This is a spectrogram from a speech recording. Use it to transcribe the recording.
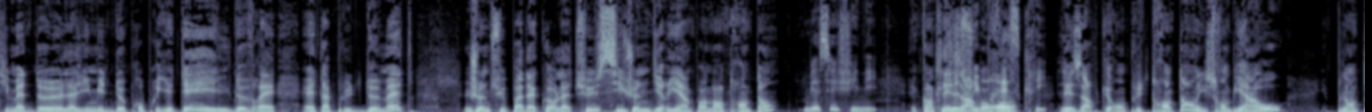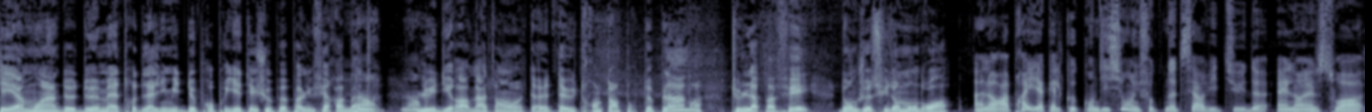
cm de la limite de propriété, ils devraient être à plus de 2 mètres. Je ne suis pas d'accord là-dessus. Si je ne dis rien pendant 30 ans, Eh Bien, c'est fini. et quand les Je arbres auront, les arbres qui auront plus de 30 ans, ils seront bien hauts, plantés à moins de 2 mètres de la limite de propriété, je ne peux pas lui faire abattre. Non, non. Lui dira, mais attends, t'as as eu 30 ans pour te plaindre, tu ne l'as pas fait, donc je suis dans mon droit. Alors après, il y a quelques conditions. Il faut que notre servitude, elle, elle soit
